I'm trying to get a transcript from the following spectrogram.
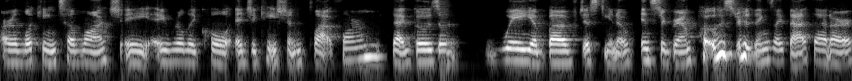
are looking to launch a, a really cool education platform that goes way above just you know instagram posts or things like that that our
